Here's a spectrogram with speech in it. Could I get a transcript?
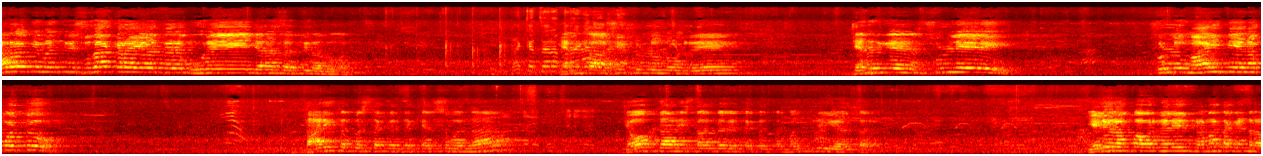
ಆರೋಗ್ಯ ಮಂತ್ರಿ ಸುಧಾಕರ ಹೇಳ್ತಾರೆ ಮೂರೇ ಜನ ಸತ್ತಿರೋದು ಅಂತ. ಎಂತ ಹಸಿ ಸುಳ್ಳು ನೋಡ್ರಿ. ಜನರಿಗೆ ಸುಳ್ಳು ಹೇಳಿ. ಸುಳ್ಳು ಮಾಹಿತಿಯನ್ನ ಕೊಟ್ಟು ದಾರಿ ತಪ್ಪಿಸ್ತಕ್ಕಂಥ ಕೆಲಸವನ್ನ ಜವಾಬ್ದಾರಿ ಸ್ಥಾನದಲ್ಲಿರ್ತಕ್ಕಂಥ ಮಂತ್ರಿ ಹೇಳ್ತಾರೆ. ಯಡಿಯೂರಪ್ಪ ಅವ್ರ ಮೇಲೆ ಕ್ರಮ ತಗೊಂಡ್ರ?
